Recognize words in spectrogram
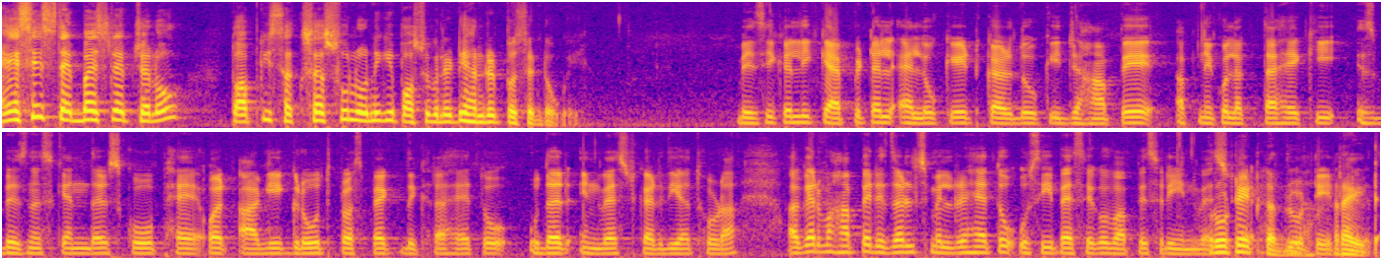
ऐसे स्टेप बाय स्टेप चलो तो आपकी सक्सेसफुल होने की पॉसिबिलिटी हंड्रेड परसेंट हो गई। बेसिकली कैपिटल एलोकेट कर दो कि जहाँ पे अपने को लगता है कि इस बिज़नेस के अंदर स्कोप है और आगे ग्रोथ प्रोस्पेक्ट दिख रहा है तो उधर इन्वेस्ट कर दिया थोड़ा। अगर वहाँ पे रिजल्ट्स मिल रहे हैं तो उसी पैसे को वापस री इन्वेस्ट रोटेट कर। दिया। राइट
